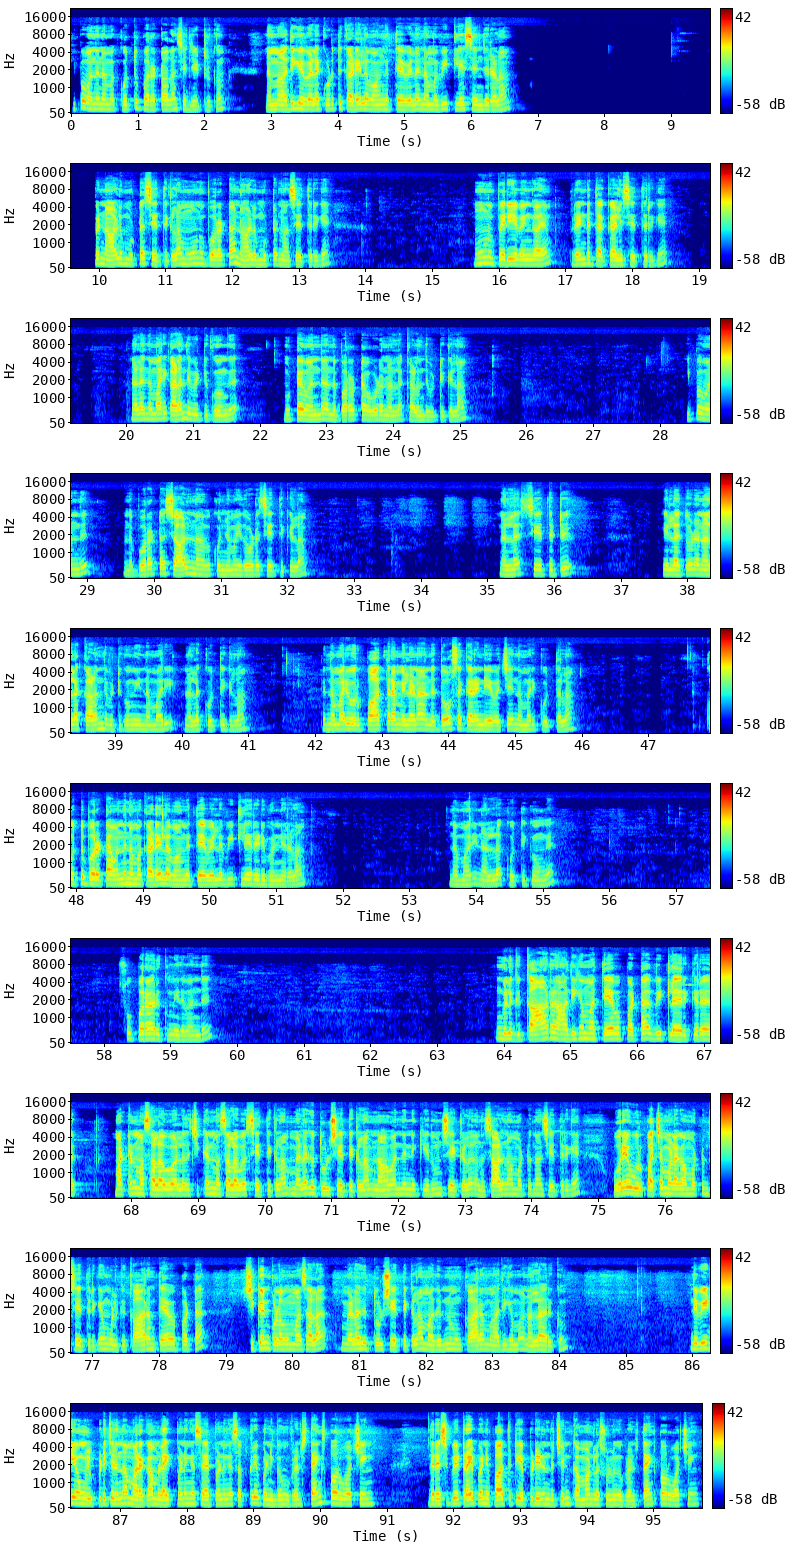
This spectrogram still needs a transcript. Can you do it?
இப்போ வந்து நம்ம கொத்து பரோட்டா தான் செஞ்சிகிட்ருக்கோம் நம்ம அதிக விலை கொடுத்து கடையில் வாங்க தேவையில்லை நம்ம வீட்டிலே செஞ்சிடலாம். இப்போ நாலு முட்டை சேர்த்துக்கலாம். மூணு பரோட்டா நாலு முட்டை நான் சேர்த்துருக்கேன். மூணு பெரிய வெங்காயம் ரெண்டு தக்காளி சேர்த்துருக்கேன். நல்லா இந்த மாதிரி கலந்து விட்டுக்கோங்க. முட்டை வந்து அந்த பரோட்டாவோடு நல்லா கலந்து விட்டுக்கலாம். இப்போ வந்து அந்த பரோட்டா சால்னாவை கொஞ்சமாக இதோட சேர்த்துக்கலாம். நல்லா சேர்த்துட்டு எல்லாத்தோட நல்லா கலந்து விட்டுக்கோங்க. இந்த மாதிரி நல்லா கொத்திக்கலாம். இப்போ இந்த மாதிரி ஒரு பாத்திரம் இல்லைன்னா அந்த தோசை கரண்டியை வச்சு இந்த மாதிரி கொத்தலாம். கொத்து பரோட்டா வந்து நம்ம கடையில் வாங்க தேவையில்லை வீட்டிலே ரெடி பண்ணிடலாம் இந்த மாதிரி நல்லா கொத்திக்கோங்க. சூப்பராக இருக்கும் இது வந்து. உங்களுக்கு காரம் அதிகமாக தேவைப்பட்டால் வீட்டில் இருக்கிற மட்டன் மசாலாவோ அல்லது சிக்கன் மசாலாவோ சேர்த்துக்கலாம். மிளகுத்தூள் சேர்த்துக்கலாம். நான் வந்து இன்றைக்கி எதுவும் சேர்க்கலை. அந்த சால்னா மட்டும்தான் சேர்த்துருக்கேன். ஒரே ஒரு பச்சை மிளகா மட்டும் சேர்த்துருக்கேன். உங்களுக்கு காரம் தேவைப்பட்டால் சிக்கன் குழம்பு மசாலா மிளகுத்தூள் சேர்த்துக்கலாம். அது இன்னும் காரம் அதிகமாக நல்லா இருக்கும். இந்த வீடியோ உங்களுக்கு பிடிச்சிருந்தா மறக்காமல் லைக் பண்ணுங்கள் ஷேர் பண்ணுங்கள் சப்ஸ்கிரைப் பண்ணிக்கோங்க ஃப்ரெண்ட்ஸ் தேங்க்ஸ் ஃபார் வாட்சிங் இந்த ரெசிபியை ட்ரை பண்ணி பார்த்துட்டு எப்படி இருந்துச்சுன்னு கமெண்டில் சொல்லுங்கள் ஃப்ரெண்ட்ஸ் தேங்க்ஸ் ஃபார் வாட்சிங்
